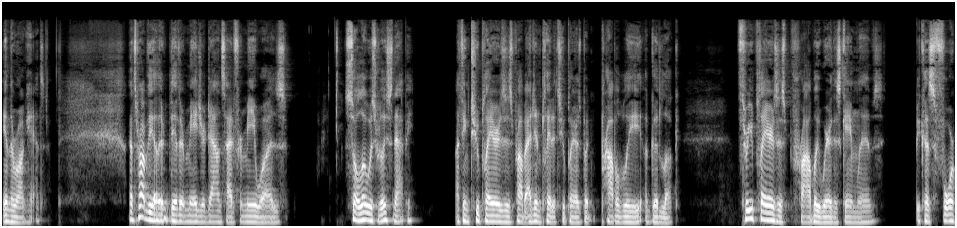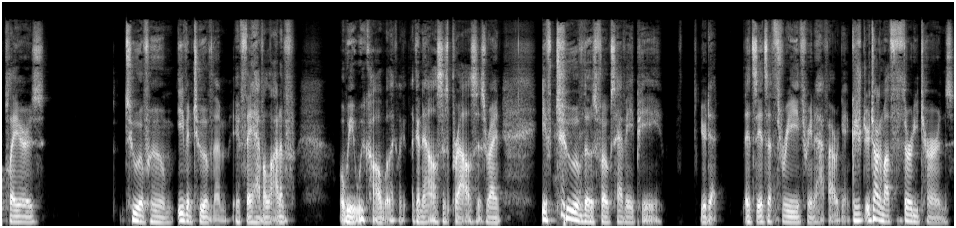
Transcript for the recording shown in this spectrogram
in the wrong hands. That's probably the other, the other major downside for me was solo was really snappy. I think two players is probably, I didn't play it at two players, but probably a good look. Three players is probably where this game lives because four players, two of whom, even two of them, if they have a lot of what we, we call like, like, like analysis paralysis, right? If two of those folks have AP, you're dead. It's, it's a three, three and a half hour game because you're, you're talking about 30 turns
